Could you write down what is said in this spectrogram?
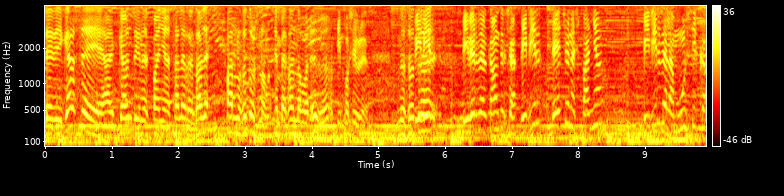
dedicarse al country en España sale rentable. Para nosotros no, empezando por eso. Imposible. Nosotros Vivir, vivir del country, o sea, vivir, de hecho en España, vivir de la música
